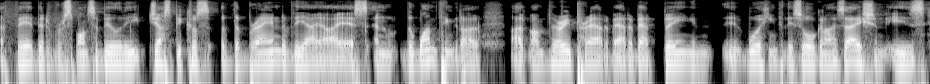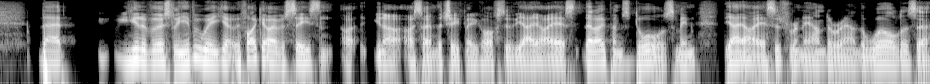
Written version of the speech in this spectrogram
a fair bit of responsibility just because of the brand of the AIS. And the one thing that I, I'm very proud about about being in working for this organisation is that universally everywhere you go. If I go overseas and I, you know I say I'm the chief medical officer of the AIS, that opens doors. I mean, the AIS is renowned around the world as a,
